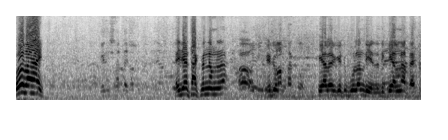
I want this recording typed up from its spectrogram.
ও ভাই। এই যে থাকবেন না আপনারা? একটু খেয়ালের একটু বলান দিয়ে, যদি খেয়াল না থাকে।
